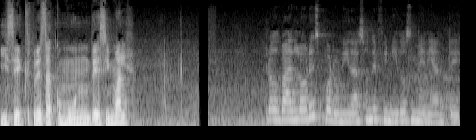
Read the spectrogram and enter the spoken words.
y se expresa como un decimal. Los valores por unidad son definidos mediante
